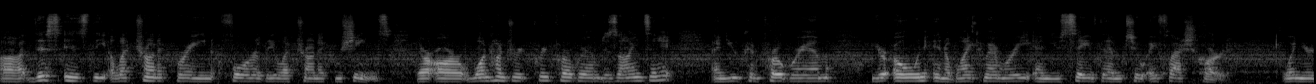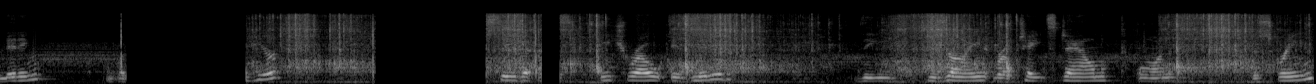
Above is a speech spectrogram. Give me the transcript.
Uh, this is the electronic brain for the electronic machines. There are 100 pre-programmed designs in it and you can program your own in a blank memory and you save them to a flashcard. When you're knitting, I'm going to here, see that each row is knitted, the design rotates down on the screen,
